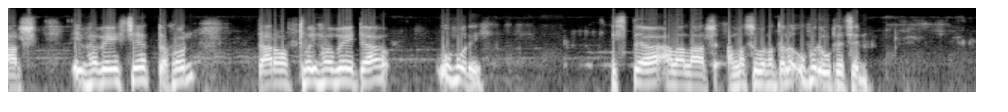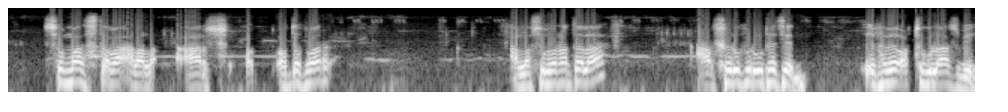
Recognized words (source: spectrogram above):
আরশ এইভাবে এসছে, তখন তার অর্থই হবে এটা উপরে। ইস্তেয়া আলাল আরশ, আল্লাহ তাআলা উপরে উঠেছেন। সুম্মাস্তাওয়া আলাল আরশ, অতঃপর আল্লাহ সুবহানাহু ওয়া তাআলা আরশের উপর উঠেছেন। এভাবে অর্থগুলো আসবে।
